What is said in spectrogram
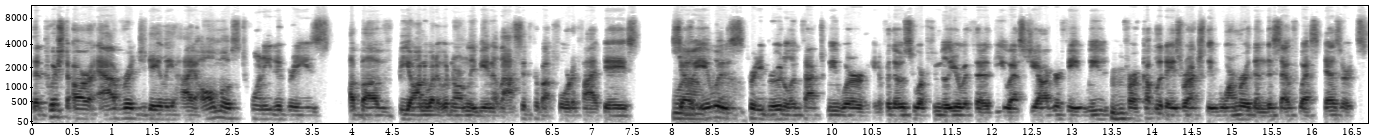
that pushed our average daily high almost 20 degrees above beyond what it would normally be. And it lasted for about four to five days. Wow. So it was pretty brutal. In fact, we were, you know, for those who are familiar with the, the US geography, we, mm-hmm. for a couple of days, were actually warmer than the Southwest deserts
